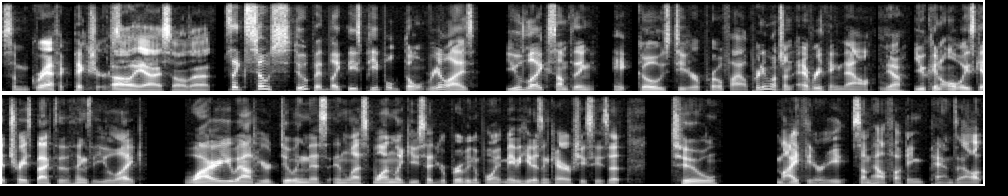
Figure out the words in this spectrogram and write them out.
some graphic pictures. Oh yeah, I saw that. It's like so stupid. Like these people don't realize you like something, it goes to your profile. Pretty much on everything now. Yeah. You can always get traced back to the things that you like. Why are you out here doing this unless one, like you said, you're proving a point. Maybe he doesn't care if she sees it. Two, my theory somehow fucking pans out.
